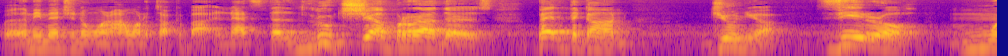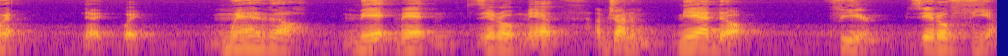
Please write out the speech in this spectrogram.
But let me mention the one I want to talk about, and that's the Lucha Brothers Pentagon Junior Zero. Mue- wait, wait. Miedo. Me, me, zero, me, I'm trying to. Miedo. Fear. Zero fear.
